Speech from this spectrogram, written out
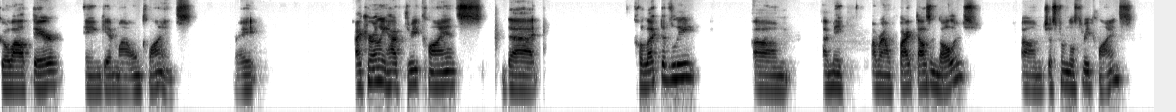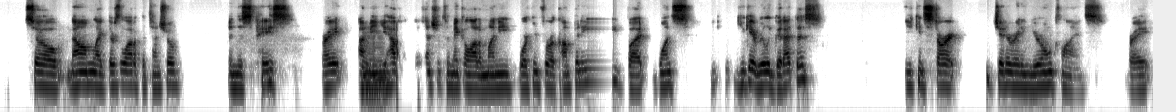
go out there and get my own clients right i currently have three clients that collectively um, i make around $5000 um, just from those three clients so now i'm like there's a lot of potential in this space, right? I mean, you Mhm. have potential to make a lot of money working for a company, but once you get really good at this, you can start generating your own clients, right?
